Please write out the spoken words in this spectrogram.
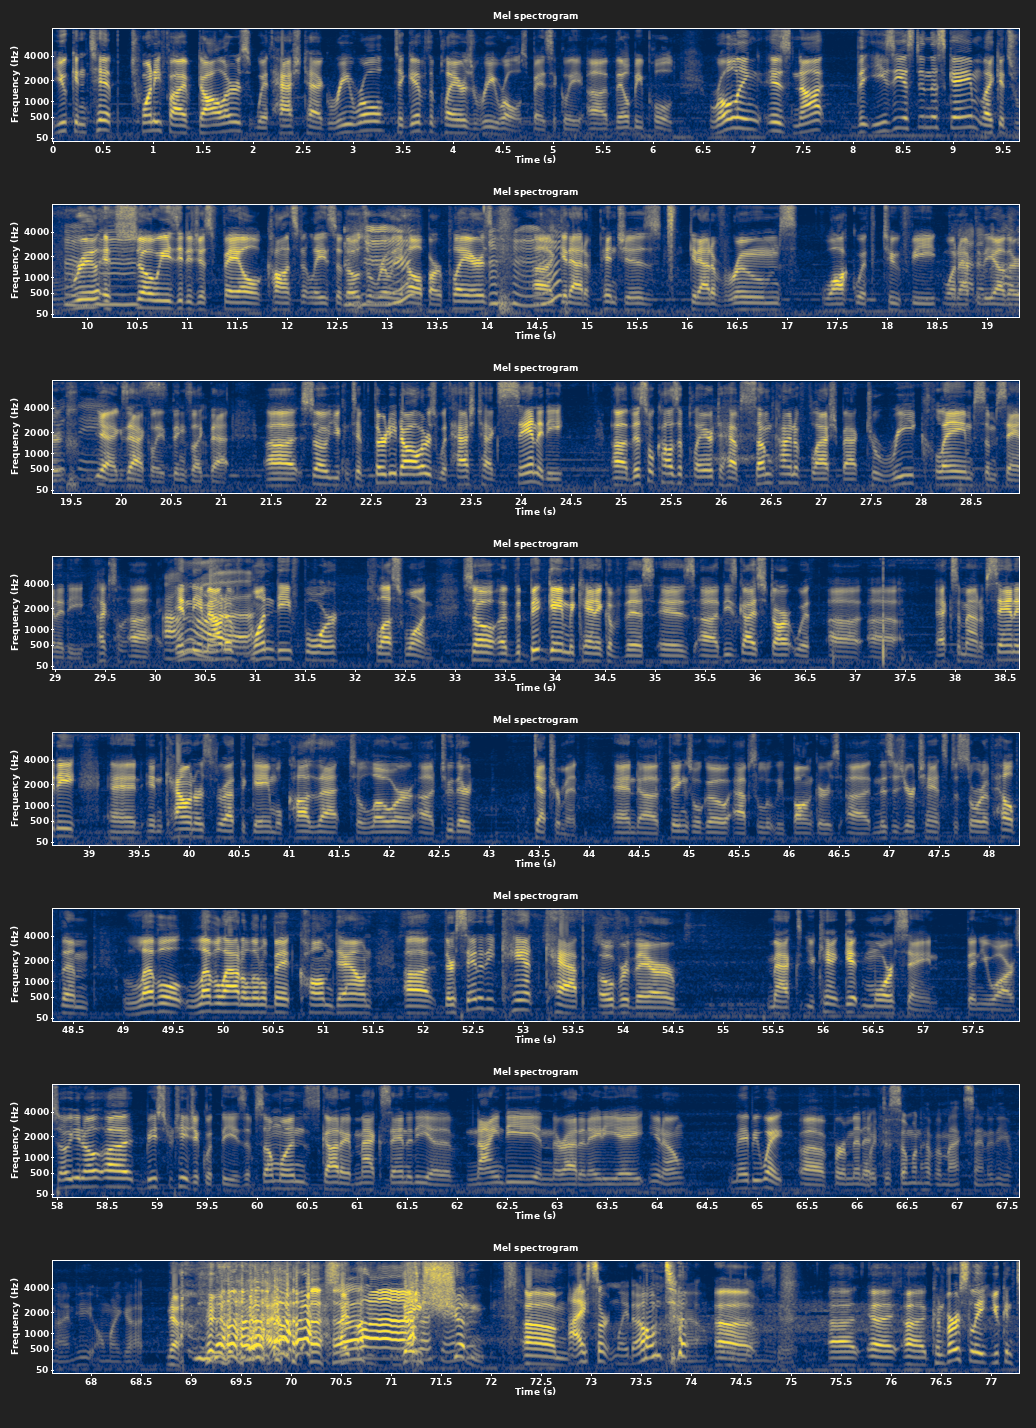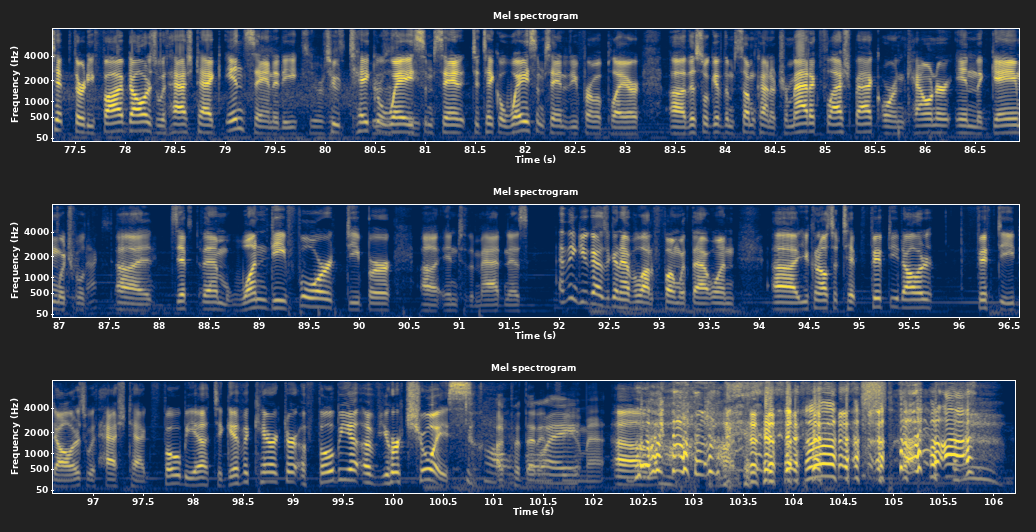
You can tip $25 with hashtag reroll to give the players rerolls, basically. Uh, they'll be pulled. Rolling is not the easiest in this game. Like, it's real, it's so easy to just fail constantly, so those will really help our players uh, get out of pinches, get out of rooms, walk with two feet, one Get after the other. other Yeah, exactly, things like that. Uh, so you can tip $30 with hashtag sanity. Uh, this will cause a player to have some kind of flashback to reclaim some sanity Excellent. uh, in the amount Ah. of 1d4 plus 1. So uh, the big game mechanic of this is uh, these guys start with uh, uh, X amount of sanity, and encounters throughout the game will cause that to lower uh, to their detriment. And uh, things will go absolutely bonkers. Uh, and this is your chance to sort of help them level level out a little bit, calm down. Uh, their sanity can't cap over their max you can't get more sane than you are so you know uh, be strategic with these if someone's got a max sanity of 90 and they're at an 88 you know maybe wait uh, for a minute Wait, does someone have a max sanity of 90? Oh my god. no I- Ah. they shouldn't um, I certainly don't. No, Uh, I don't uh, uh, uh, conversely, you can tip thirty-five dollars with hashtag insanity So to take away some san- to take away some sanity from a player. Uh, this will give them some kind of traumatic flashback or encounter in the game, which will uh, dip them one d4 deeper uh, into the madness. I think you guys are gonna have a lot of fun with that one. Uh, you can also tip fifty dollars. $50 with hashtag phobia to give a character a phobia of your choice. I put that in for you, Matt. Um,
